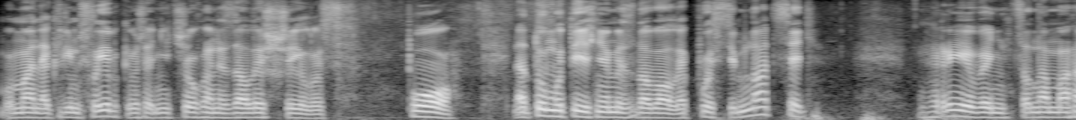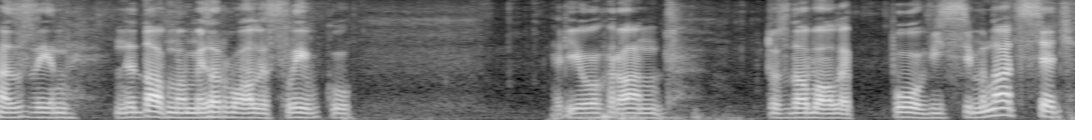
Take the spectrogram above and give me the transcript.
бо в мене крім сливки вже нічого не залишилось. По, На тому тижні ми здавали по 17 гривень, це на магазин. Недавно ми зарвали сливку Rio Grande, то здавали по 18.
